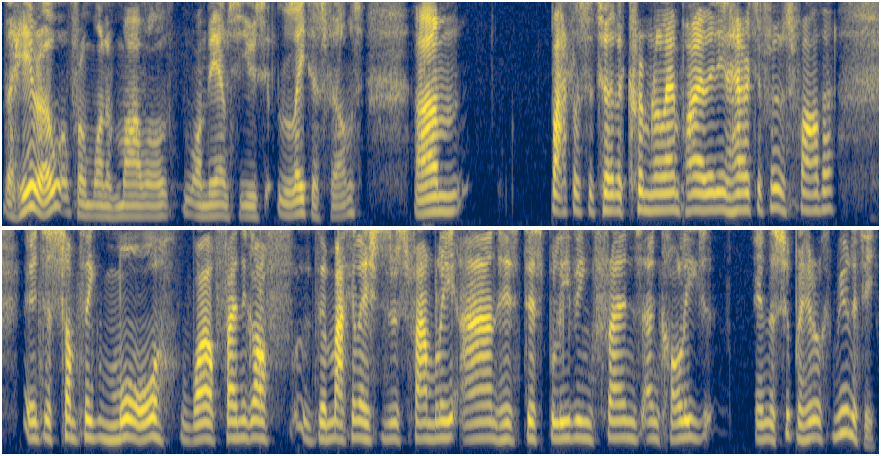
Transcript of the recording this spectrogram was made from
the hero from one of Marvel's one of the MCU's latest films um, battles to turn the criminal empire that he inherited from his father into something more while fending off the machinations of his family and his disbelieving friends and colleagues in the superhero community.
